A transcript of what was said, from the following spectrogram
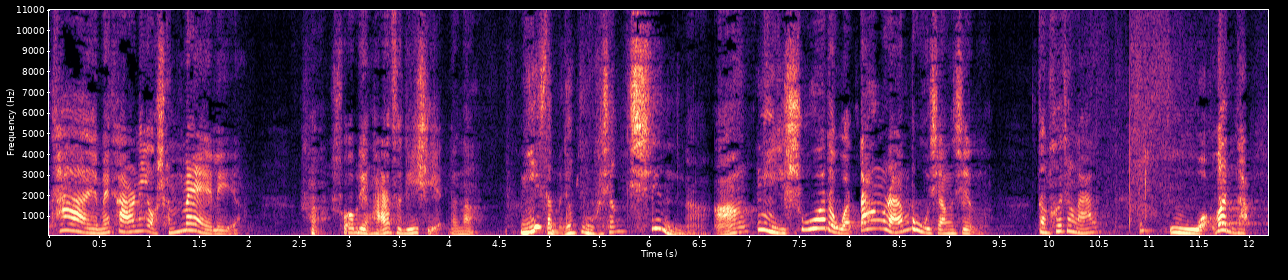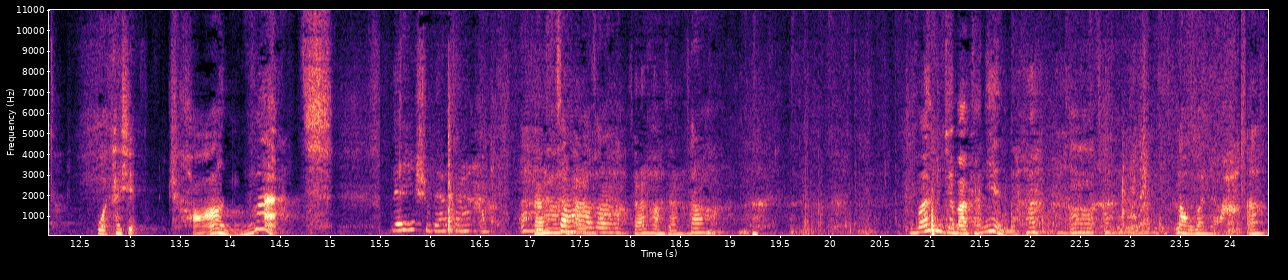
看也没看出你有什么魅力啊、哼，说不定还是自己写的呢。你怎么就不相信呢？啊？你说的，我当然不相信了。等何静来了，我问他，我才信。成，你问。刘星鼠标早上好。早早上好，早上好，早上好，早上好。早上好。问去吧，赶紧的哈。啊，那我问去吧啊。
